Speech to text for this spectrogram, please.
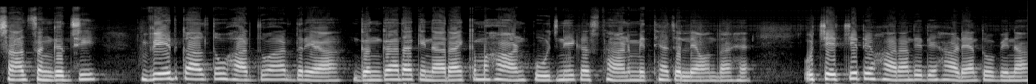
ਸਾਧ ਸੰਗਤ ਜੀ, ਵੇਦ ਕਾਲ ਤੋਂ ਹਰਿਦੁਆਰ ਦਰਿਆ ਗੰਗਾ ਦਾ ਕਿਨਾਰਾ ਇੱਕ ਮਹਾਨ ਪੂਜਨੀਕ ਸਥਾਨ ਮਿੱਥਿਆ ਚੱਲਿਆ ਆਉਂਦਾ ਹੈ। ਉਚੇਚੇ ਤਿਉਹਾਰਾਂ ਦੇ ਦਿਹਾੜਿਆਂ ਤੋਂ ਬਿਨਾ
